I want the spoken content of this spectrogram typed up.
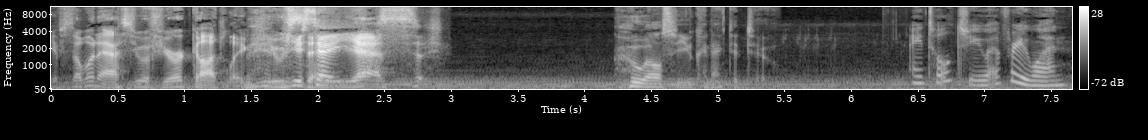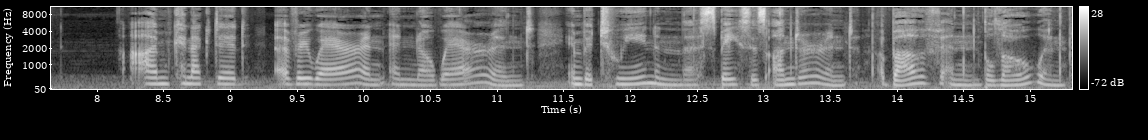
If someone asks you if you're a godling, you, You say, say yes. Who else are you connected to? I told you, everyone. I'm connected everywhere and, and nowhere and in between and the spaces under and above and below and.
